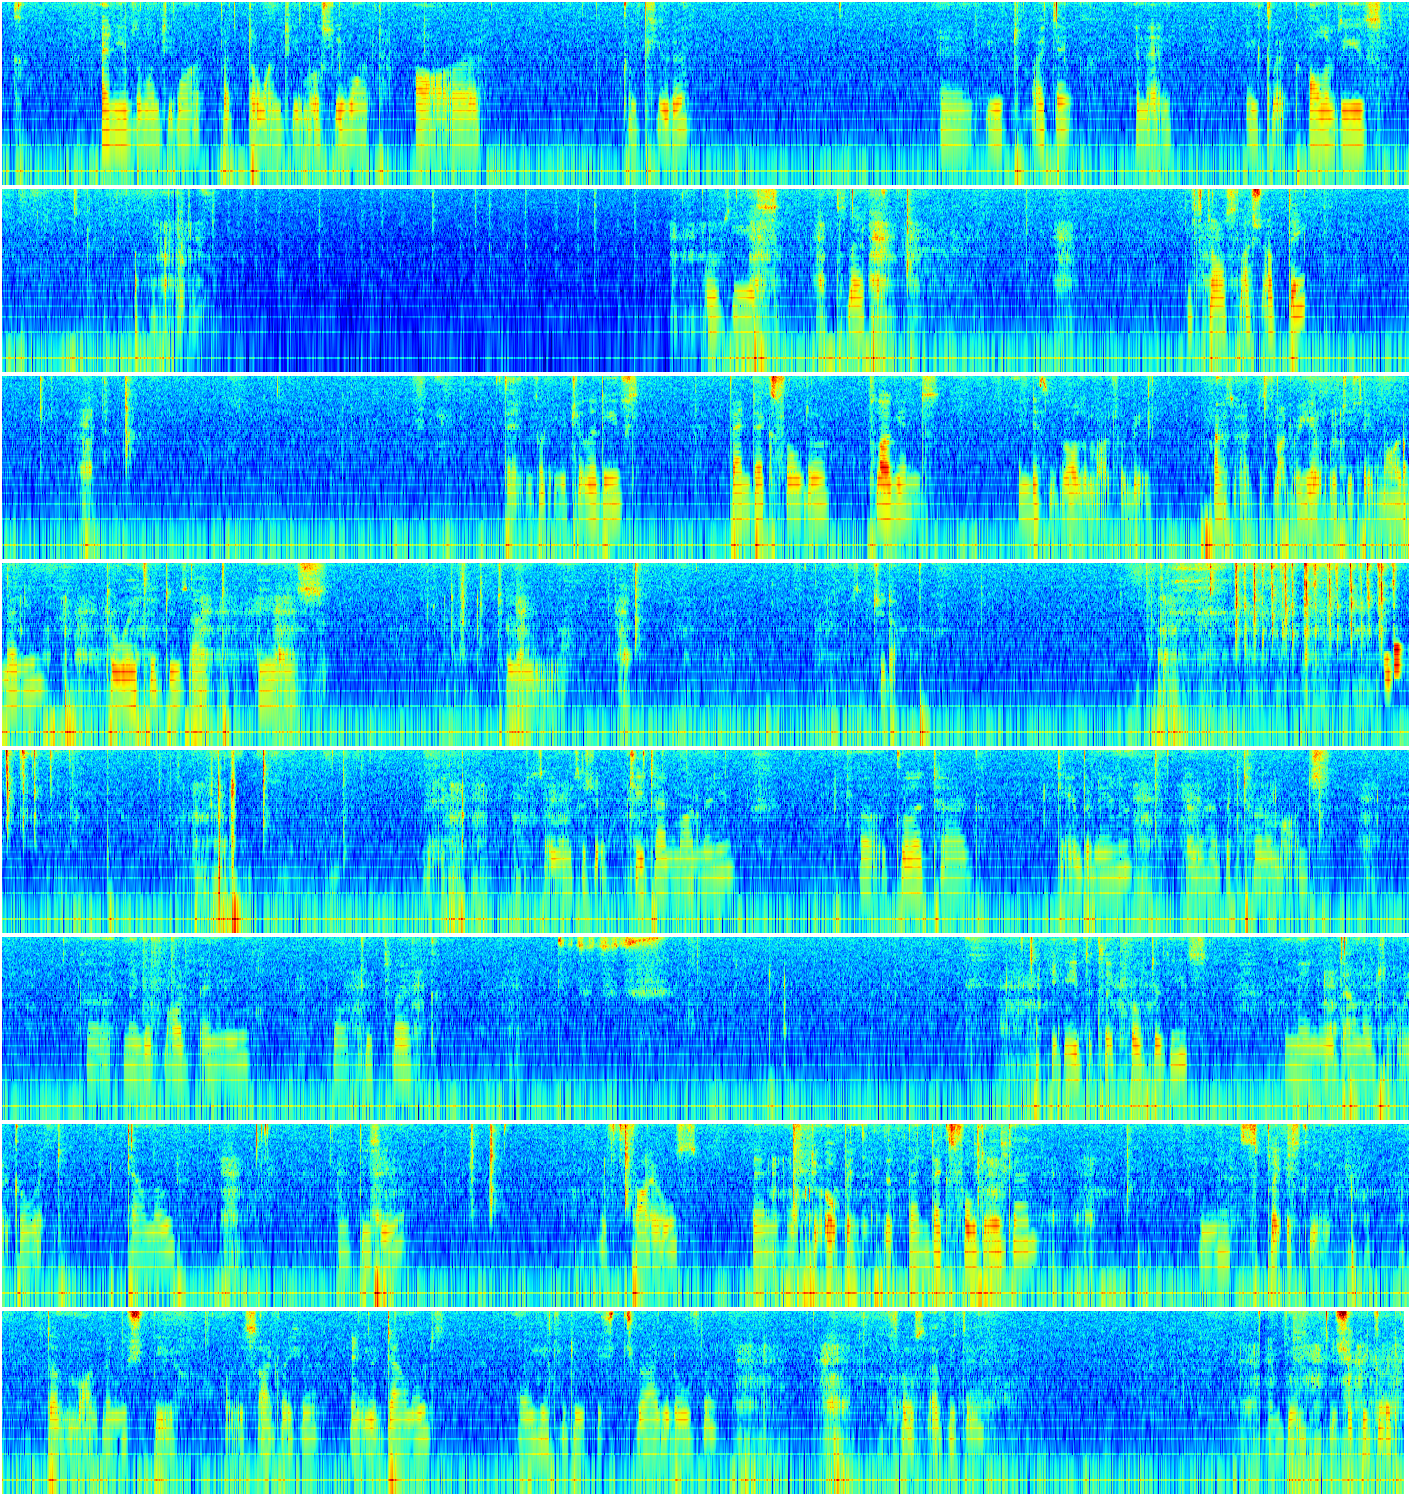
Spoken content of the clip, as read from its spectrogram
any of the ones you want, but the ones you mostly want are computer and YouTube, I think and then click all of these. All of these click install slash update. Then go to utilities BepInEx folder plugins and this is where all the mods will be I also have this mod right here, which is a mod menu. The way to do that is to switch it up. Okay, so you're going to switch up? G-Tag mod menu, uh, Gorilla Tag, Game Banana, and I have a ton of mods uh, mega mod menu want to click you need to click both of these. Manual download so I'm to go with. Download. It'll be here. The files. And want to open the BepInEx folder again. And split the screen. The mod menu should be on the side right here and your downloads all you have to do is drag it over close everything and boom you should be good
